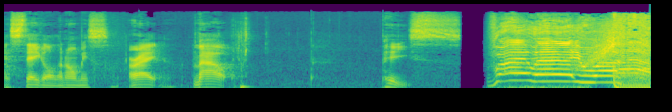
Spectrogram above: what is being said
and stay golden, homies. All right, I'm out. Peace. Right where you are.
